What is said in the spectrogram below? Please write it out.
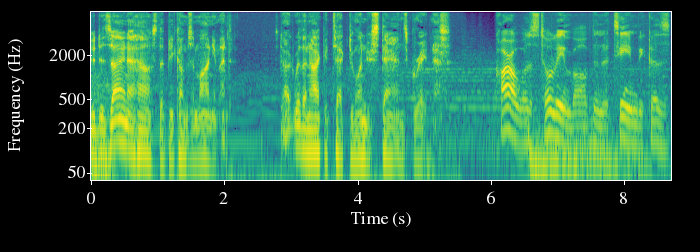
To design a house that becomes a monument, start with an architect who understands greatness. Carl was totally involved in the team because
